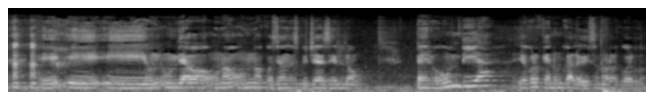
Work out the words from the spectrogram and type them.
y y- y un, un día, una, una ocasión escuché decirlo, pero un día, yo creo que nunca lo hizo, no recuerdo,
